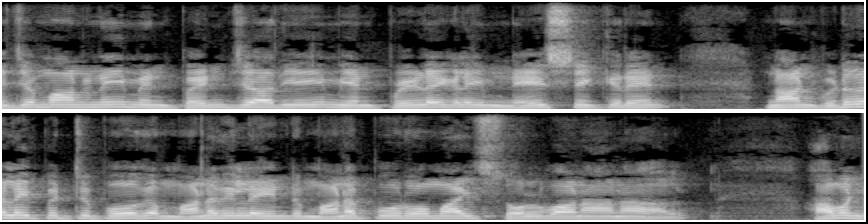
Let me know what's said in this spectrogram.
எஜமானனையும் என் பெண் ஜாதியையும் என் பிள்ளைகளையும் நேசிக்கிறேன். நான் விடுதலை பெற்று போக மனதில்லை என்று மனப்பூர்வமாய் சொல்வானானால் அவன்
